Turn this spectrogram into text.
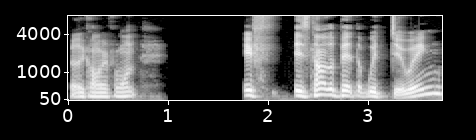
Really can't wait for one. If is that the bit that we're doing?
